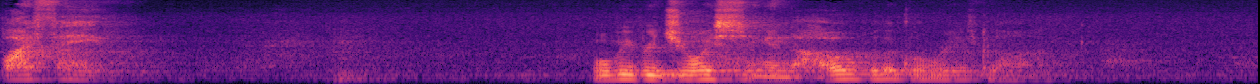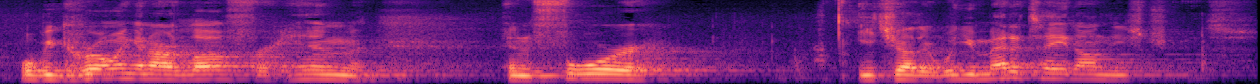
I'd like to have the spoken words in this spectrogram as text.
by faith. We'll be rejoicing in the hope of the glory of God. We'll be growing in our love for Him and for each other. Will you meditate on these truths?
